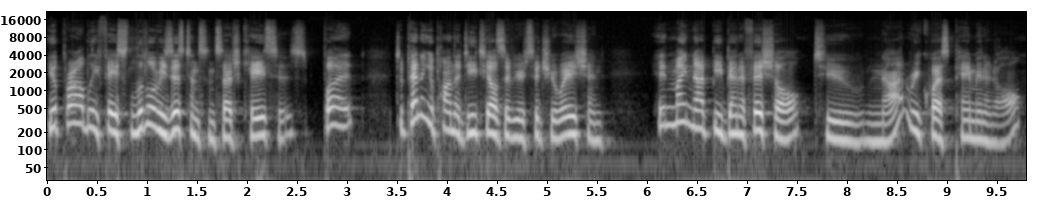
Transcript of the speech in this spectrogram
You'll probably face little resistance in such cases, but depending upon the details of your situation, it might not be beneficial to not request payment at all.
